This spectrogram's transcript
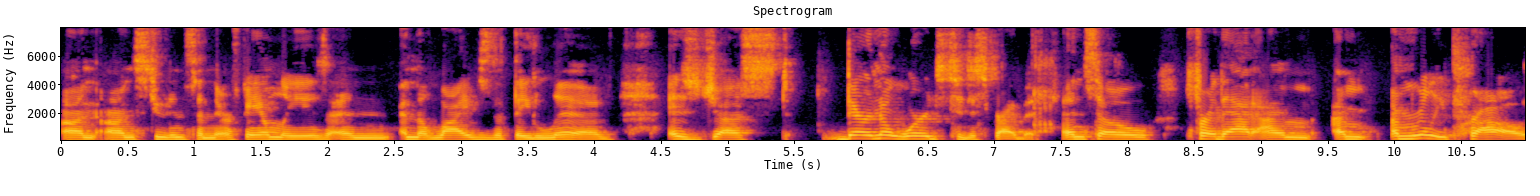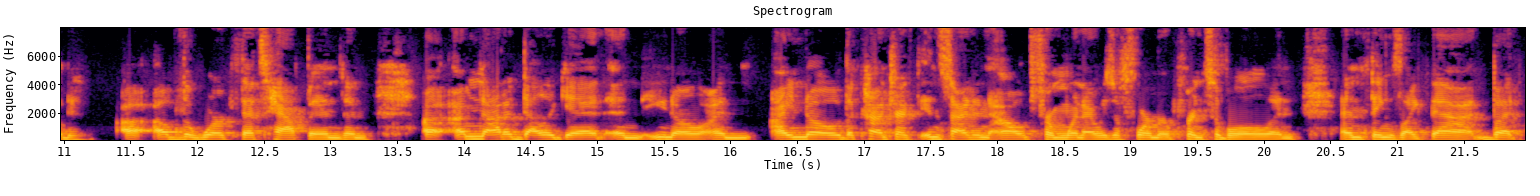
on, on students and their families and, and the lives that they live is just there are no words to describe it. And so for that, I'm I'm I'm really proud uh, of the work that's happened. And uh, I'm not a delegate, and you know, and I know the contract inside and out from when I was a former principal and and things like that. But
